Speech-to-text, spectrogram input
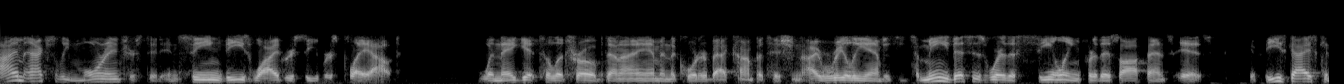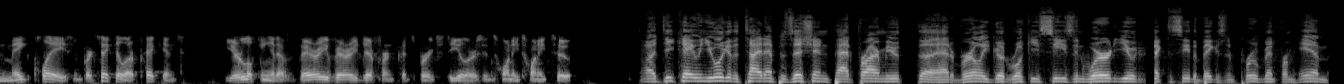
I'm actually more interested in seeing these wide receivers play out when they get to Latrobe than I am in the quarterback competition. I really am. To me, this is where the ceiling for this offense is. If these guys can make plays, in particular Pickens, you're looking at a very, very different Pittsburgh Steelers in 2022. Uh, DK, when you look at the tight end position, Pat Freiermuth uh, had a really good rookie season. Where do you expect to see the biggest improvement from him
